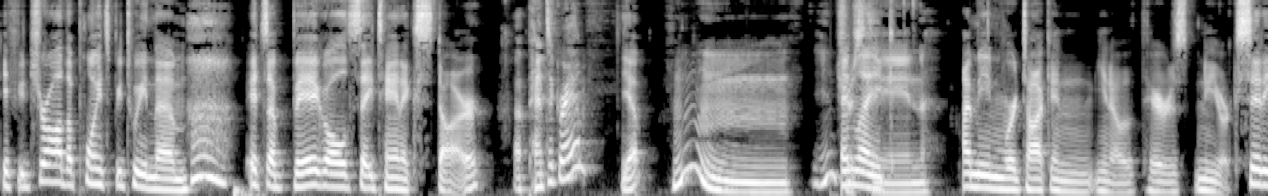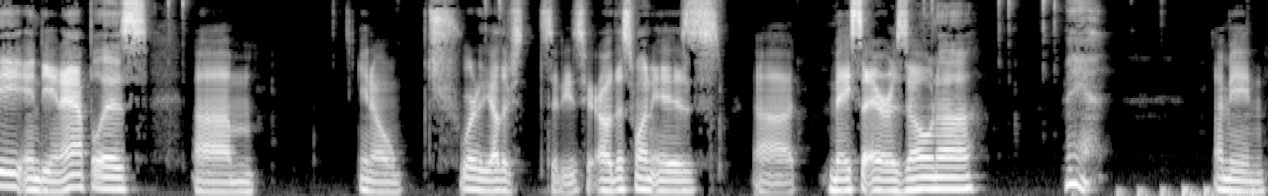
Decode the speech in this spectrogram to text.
if you draw the points between them it's a big old satanic star A pentagram? yep Hmm. Interesting. i mean we're talking you know there's new york city indianapolis um you know what are the other cities here oh this one is uh mesa arizona Man. i mean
